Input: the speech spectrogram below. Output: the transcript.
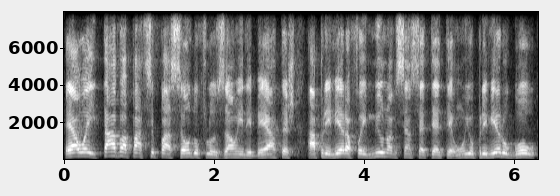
É a oitava participação do Flusão em Libertas. A primeira foi em 1971 e o primeiro gol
